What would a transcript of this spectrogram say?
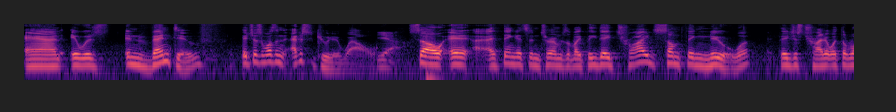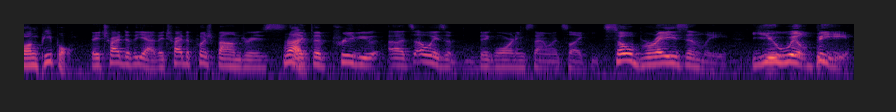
And it was inventive. It just wasn't executed well. Yeah. So eh, I think it's in terms of like they, they tried something new. They just tried it with the wrong people. They tried to, yeah, they tried to push boundaries. Right. Like the preview, uh, it's always a big warning sign when it's like, so brazenly, you will be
